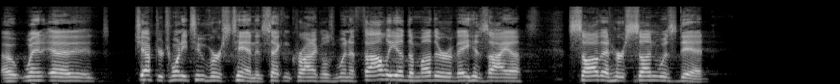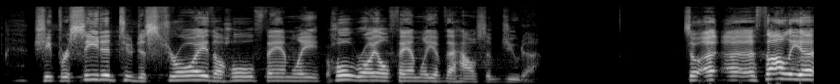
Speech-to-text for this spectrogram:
Uh, when uh, chapter 22, verse 10 in Second Chronicles, when Athaliah, the mother of Ahaziah, saw that her son was dead, she proceeded to destroy the whole family, whole royal family of the house of Judah. So uh, uh, Athaliah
